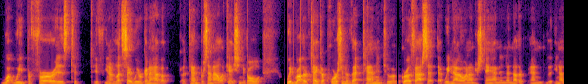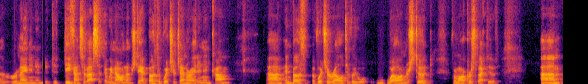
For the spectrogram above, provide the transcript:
what we prefer is to, if you know, let's say we were going to have a, a 10% allocation to gold, we'd rather take a portion of that 10 into a growth asset that we know and understand and another and you know the remaining into a defensive asset that we know and understand both of which are generating income um, and both of which are relatively well understood from our perspective. Um,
